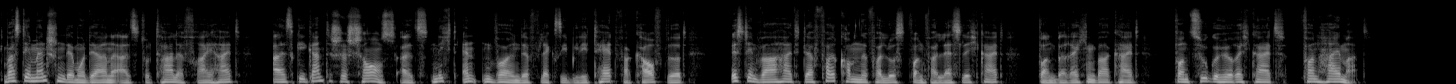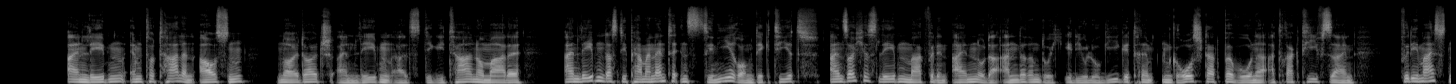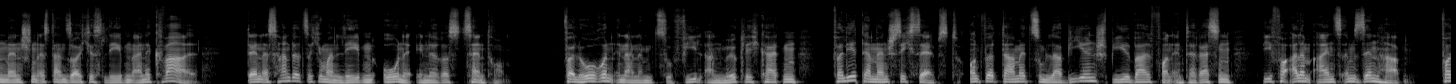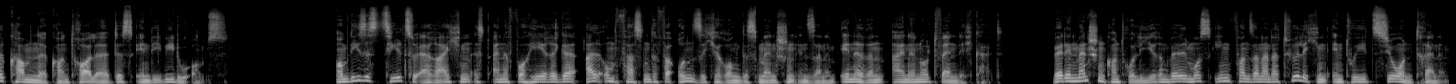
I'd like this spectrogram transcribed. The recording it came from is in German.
Was dem Menschen der Moderne als totale Freiheit, als gigantische Chance, als nicht enden wollende Flexibilität verkauft wird, ist in Wahrheit der vollkommene Verlust von Verlässlichkeit, von Berechenbarkeit, von Zugehörigkeit, von Heimat. Ein Leben im totalen Außen, neudeutsch ein Leben als Digitalnomade, ein Leben, das die permanente Inszenierung diktiert, ein solches Leben mag für den einen oder anderen durch Ideologie getrimmten Großstadtbewohner attraktiv sein, für die meisten Menschen ist ein solches Leben eine Qual, denn es handelt sich um ein Leben ohne inneres Zentrum. Verloren in einem zu viel an Möglichkeiten, verliert der Mensch sich selbst und wird damit zum labilen Spielball von Interessen, die vor allem eins im Sinn haben vollkommene Kontrolle des Individuums. Um dieses Ziel zu erreichen, ist eine vorherige, allumfassende Verunsicherung des Menschen in seinem Inneren eine Notwendigkeit. Wer den Menschen kontrollieren will, muss ihn von seiner natürlichen Intuition trennen.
